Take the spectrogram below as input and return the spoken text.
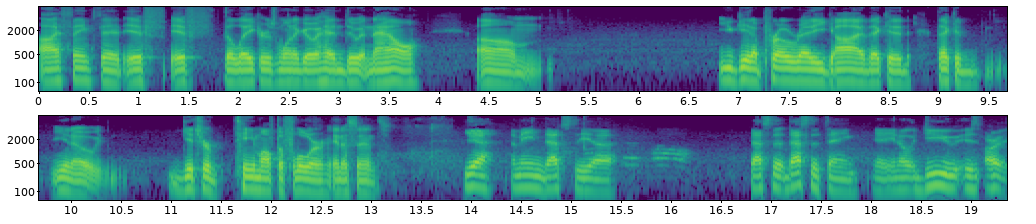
I think that if if the Lakers want to go ahead and do it now, um, you get a pro ready guy that could that could you know get your team off the floor in a sense. Yeah, I mean that's the uh, that's the that's the thing. You know, do you is are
